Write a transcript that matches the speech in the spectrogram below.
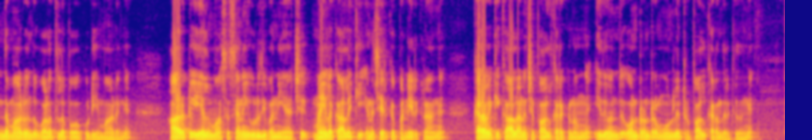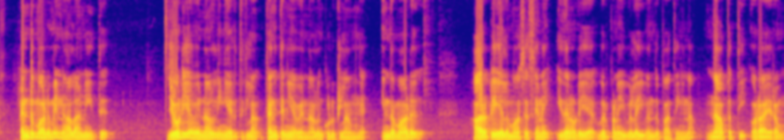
இந்த மாடு வந்து வளத்தில் போகக்கூடிய மாடுங்க. ஆறு டு ஏழு மாதம் சினை உறுதி பண்ணியாச்சு. மயிலக்காலைக்கு இனச்சேர்க்கை பண்ணியிருக்கிறாங்க. கறவைக்கு கால் அணைச்சி பால் கறக்கணுங்க. இது வந்து ஒன்றொன்றரை மூணு லிட்டர் பால் கறந்துருக்குதுங்க. ரெண்டு மாடுமே நாலாம் நீத்து. ஜோடியாக வேணாலும் நீங்கள் எடுத்துக்கலாம். தனித்தனியாக வேணாலும் கொடுக்கலாமுங்க. இந்த மாடு ஆறு டு ஏழு மாத சினை இதனுடைய விற்பனை விலை வந்து பார்த்திங்கன்னா நாற்பத்தி ஓராயிரம்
